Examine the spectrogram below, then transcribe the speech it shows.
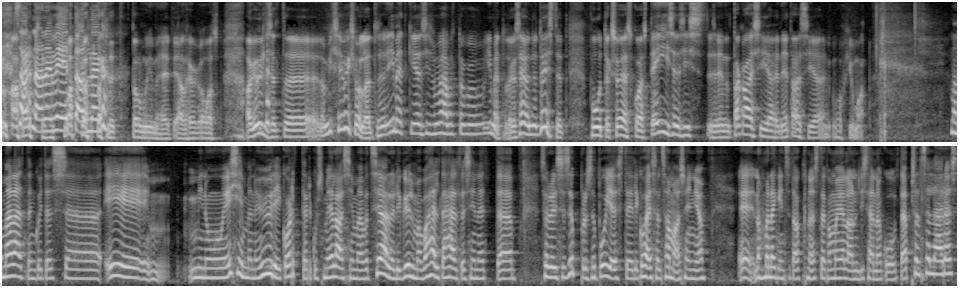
sarnane meetod nagu. tolmuimeja ei pea väga kaua vastu, aga üldiselt no miks ei võiks olla, et imedki ja siis on vähemalt nagu imetud, aga see on ju tõesti, et puhutakse ühest kohast teise, siis tagasi ja nii edasi ja oh jumal ma mäletan, kuidas äh, e minu esimene üürikorter, kus me elasime, vot seal oli küll, ma vahel täheldasin, et äh, seal oli see Sõpruse puiestee oli kohe sealsamas, onju e, noh, ma nägin seda aknast, aga ma ei elanud ise nagu täpselt selle ääres.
